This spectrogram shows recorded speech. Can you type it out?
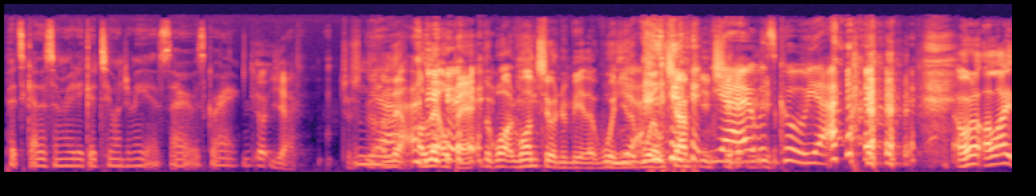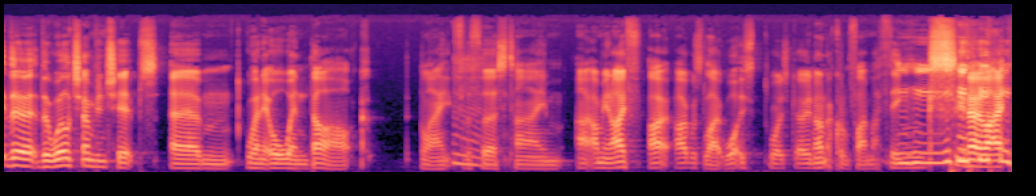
put together some really good 200 meters so it was great Uh, yeah. Just a, li- a little bit. The one, one 200 meter that won you the world championship. yeah it was cool yeah I, I like the the world championships um, when it all went dark, like for Mm. the first time. I, I mean, I was like, what is what is going on? I couldn't find my Mm-hmm. things. you know, like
